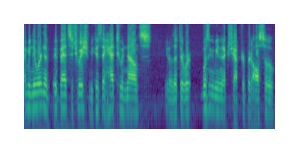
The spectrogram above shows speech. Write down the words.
I mean, they were in a, a bad situation because they had to announce, you know, that there were wasn't going to be the next chapter, but also,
